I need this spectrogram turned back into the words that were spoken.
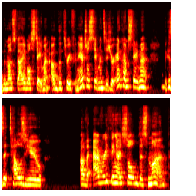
the most valuable statement of the three financial statements is your income statement because it tells you of everything I sold this month,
